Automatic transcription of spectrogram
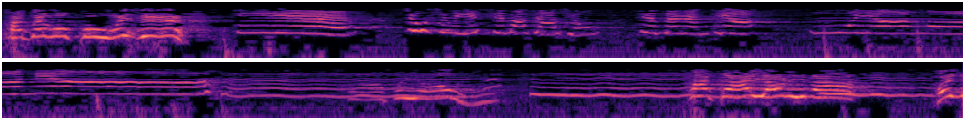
还给我滚回去。爹，就是你欺他家穷，现在人家不要我了。他不要你，他敢要你吗？回去。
